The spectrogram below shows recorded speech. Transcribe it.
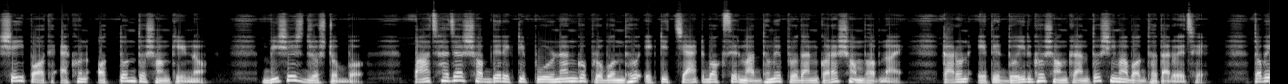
সেই পথ এখন অত্যন্ত সংকীর্ণ। বিশেষ দ্রষ্টব্য, পাঁচ হাজার শব্দের একটি পূর্ণাঙ্গ প্রবন্ধ একটি চ্যাট বক্সের মাধ্যমে প্রদান করা সম্ভব নয়, কারণ এতে দৈর্ঘ্য সংক্রান্ত সীমাবদ্ধতা রয়েছে। তবে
